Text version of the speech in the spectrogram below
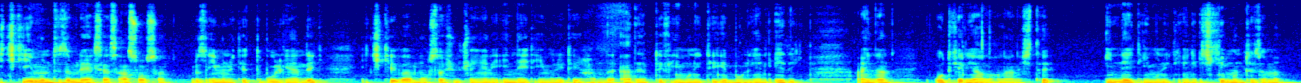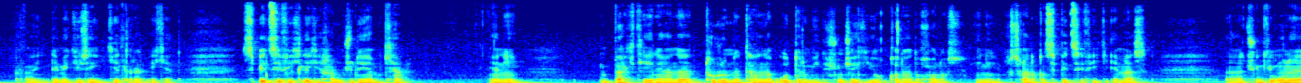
ichki immun tizim reaksiyasi asosan biz immunitetni bo'lgandik ichki va moslashuvchan ya'ni innate immunity hamda adaptive immunityga bo'lgan edik. Aynan o'tkir yallig'lanishda innate immunity ya'ni ichki immun tizimi demak yuzaga keltirar ekan. Spesifikligi ham juda yam kam. Ya'ni bakteriyani turini tanlab o'tirmaydi. Shunchaki yo'q qiladi xolos. Ya'ni hech qanaqa spetsifik emas. Chunki uni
